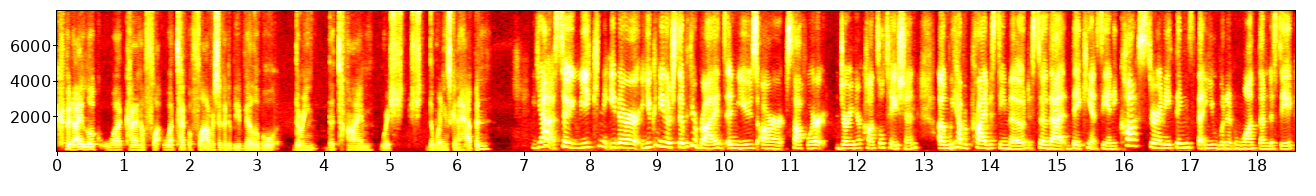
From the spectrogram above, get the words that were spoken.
could I look what kind of fl- what type of flowers are going to be available during the time where sh- the wedding's going to happen? Yeah, so we can either you can either sit with your brides and use our software during your consultation. Um, we have a privacy mode so that they can't see any costs or any things that you wouldn't want them to see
